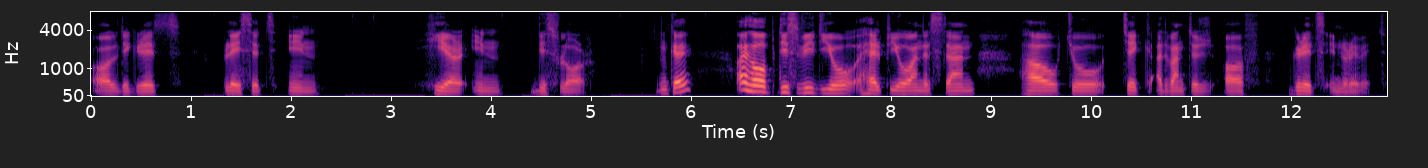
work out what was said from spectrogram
all the grids place it in here in this floor okay I hope this video helped you understand how to take advantage of grids in Revit.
